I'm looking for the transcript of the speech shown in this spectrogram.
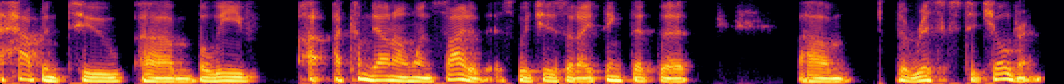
happen to um, believe I, I, come down on one side of this, which is that I think that the um, the risks to children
